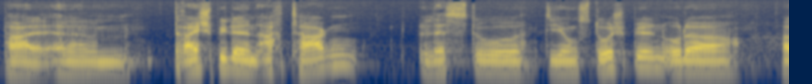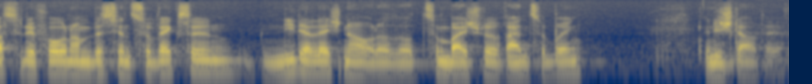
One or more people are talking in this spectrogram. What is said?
Paul, ähm, drei Spiele in acht Tagen. Lässt du die Jungs durchspielen oder hast du dir vorgenommen, ein bisschen zu wechseln, Niederlechner oder so zum Beispiel reinzubringen in die Startelf?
